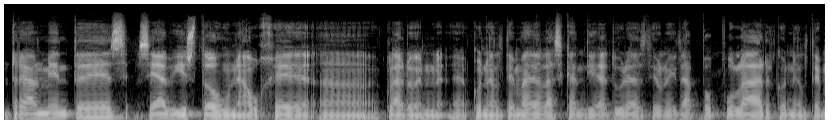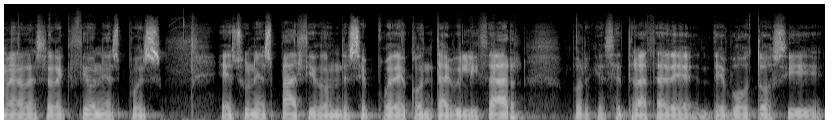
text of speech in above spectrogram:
realmente se ha visto un auge, uh, claro, en, eh, con el tema de las candidaturas de unidad popular, con el tema de las elecciones, pues es un espacio donde se puede contabilizar, porque se trata de, de votos y,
